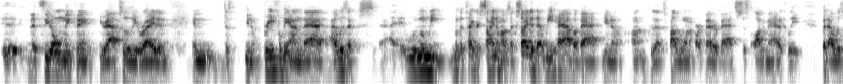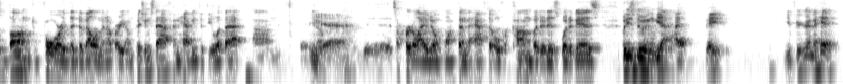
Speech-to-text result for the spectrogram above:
it, that's the only thing. You're absolutely right. And and just you know briefly on that, I was ex- when we when the Tigers signed him, I was excited that we have a bat. You know, because um, that's probably one of our better bats just automatically. But I was bummed for the development of our young pitching staff and having to deal with that. Um, you know, yeah. it's a hurdle I don't want them to have to overcome, but it is what it is. But he's doing, yeah. I, hey, if you're gonna hit,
